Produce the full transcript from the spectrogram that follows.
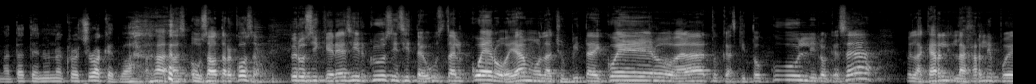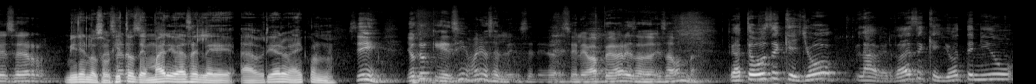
Mátate en una crotch rocket, va. Ajá, usa otra cosa. Pero si querés ir cruising, si te gusta el cuero, digamos, la chumpita de cuero, ¿verdad? tu casquito cool y lo que sea, pues la Harley, la Harley puede ser... Miren, los puede ser ojitos de Mario ya se le abrieron ahí con... Sí, yo creo que sí, a Mario se le, se le- se le va a pegar esa, esa onda. Fíjate vos de que yo, la verdad es de que yo he tenido,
